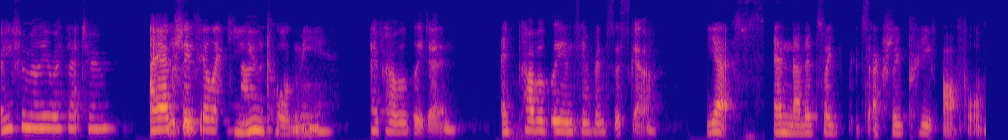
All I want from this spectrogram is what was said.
Are you familiar with that term? I actually feel like you told me. I probably did. I- Probably in San Francisco. Yes. And that it's like it's actually pretty awful.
